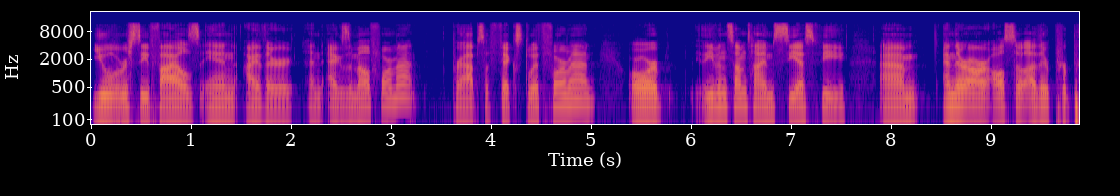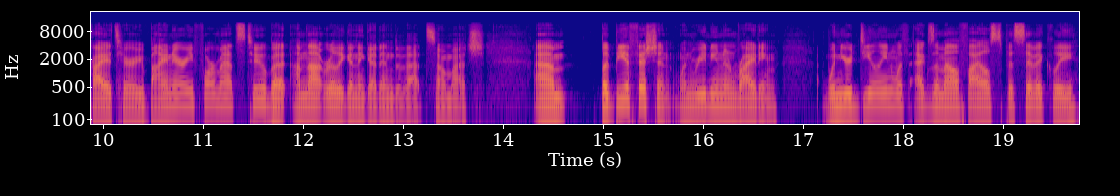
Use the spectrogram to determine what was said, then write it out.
you will receive files in either an XML format, perhaps a fixed width format, or even sometimes CSV. Um, and there are also other proprietary binary formats too, but I'm not really going to get into that so much. Um, but be efficient when reading and writing. When you're dealing with XML files specifically,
